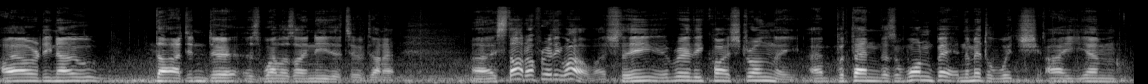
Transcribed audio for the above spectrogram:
I already know that I didn't do it as well as I needed to have done it. Uh, it started off really well, actually, really quite strongly. Um, but then there's a one bit in the middle which I um,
